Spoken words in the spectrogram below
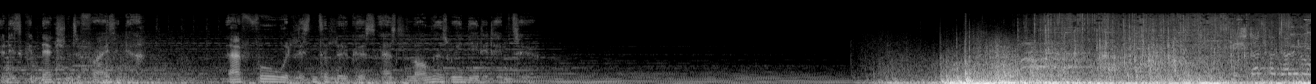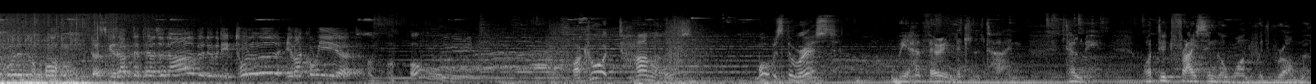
and his connection to Freisinger. That fool would listen to Lucas as long as we needed him to. The rest? We have very little time. Tell me, what did Freisinger want with Rommel?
